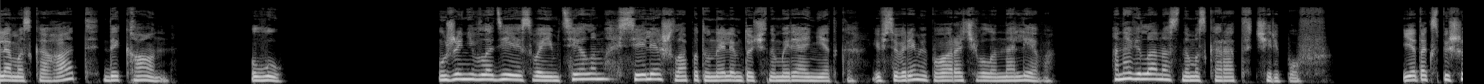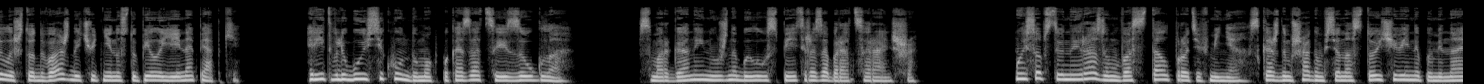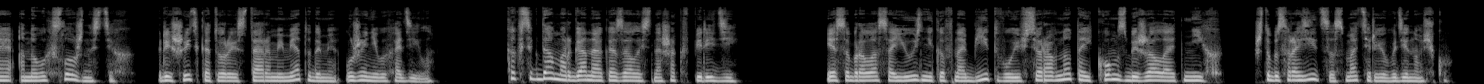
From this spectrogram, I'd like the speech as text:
«La Mascarade de Crâne». Лу. Уже не владея своим телом, Селия шла по туннелям точно марионетка и все время поворачивала налево. Она вела нас на маскарад черепов. Я так спешила, что дважды чуть не наступила ей на пятки. Рид в любую секунду мог показаться из-за угла. С Морганой нужно было успеть разобраться раньше. Мой собственный разум восстал против меня, с каждым шагом все настойчивее напоминая о новых сложностях, решить которые старыми методами уже не выходило. Как всегда, Моргана оказалась на шаг впереди. Я собрала союзников на битву и все равно тайком сбежала от них, чтобы сразиться с матерью в одиночку.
